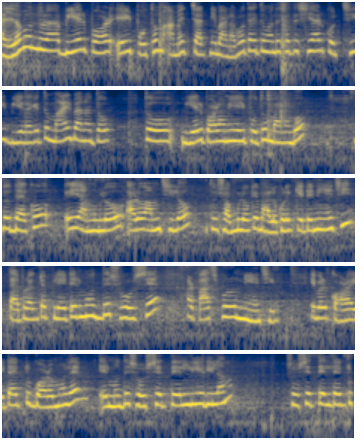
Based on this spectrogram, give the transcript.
হ্যালো বন্ধুরা, বিয়ের পর এই প্রথম আমের চাটনি বানাবো, তাই তোমাদের সাথে শেয়ার করছি। বিয়ের আগে তো মাই বানাতো, তো বিয়ের পর আমি এই প্রথম বানাবো। তো দেখো, এই আমগুলো আরও আম ছিল, তো সবগুলোকে ভালো করে কেটে নিয়েছি, তারপর একটা প্লেটের মধ্যে সর্ষে আর পাঁচফোড়ন নিয়েছি। এবার কড়াইটা একটু গরম হলে, এর মধ্যে সর্ষের তেল দিয়ে দিলাম। সর্ষের তেলটা একটু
